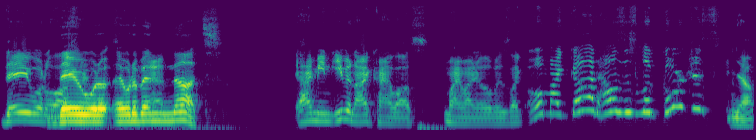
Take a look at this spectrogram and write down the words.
They would have. They would have it would have been nuts. I mean, even I kind of lost my mind over. it. It's like, oh my god, how does this look gorgeous? Yeah.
